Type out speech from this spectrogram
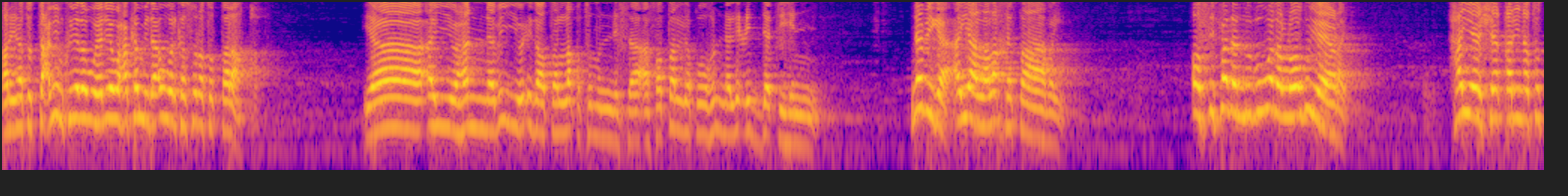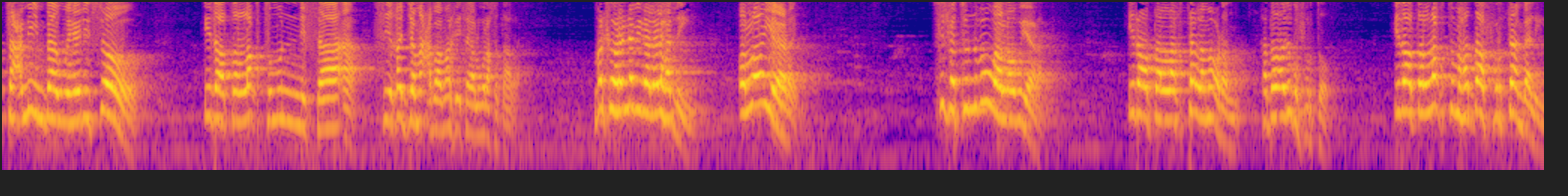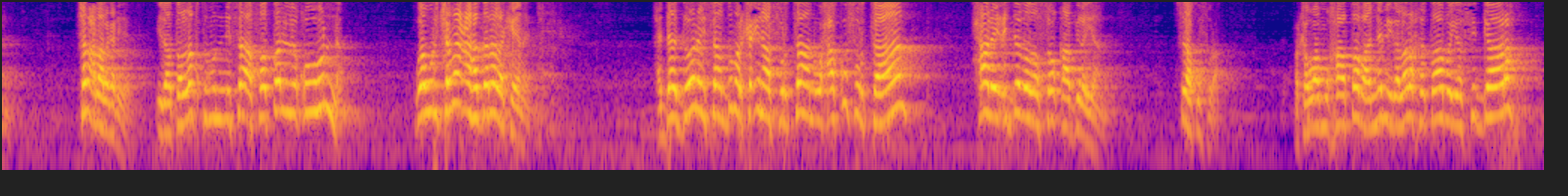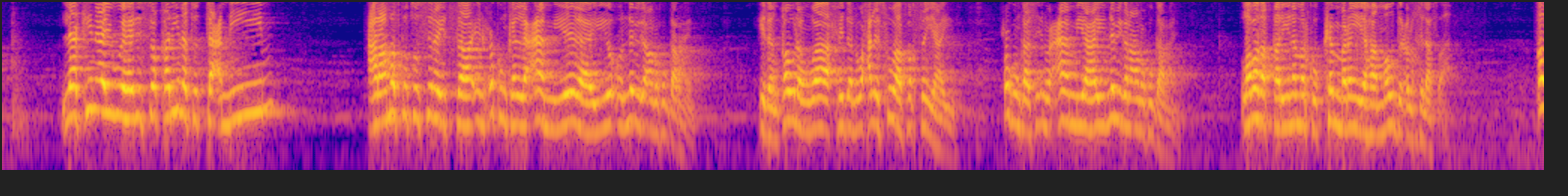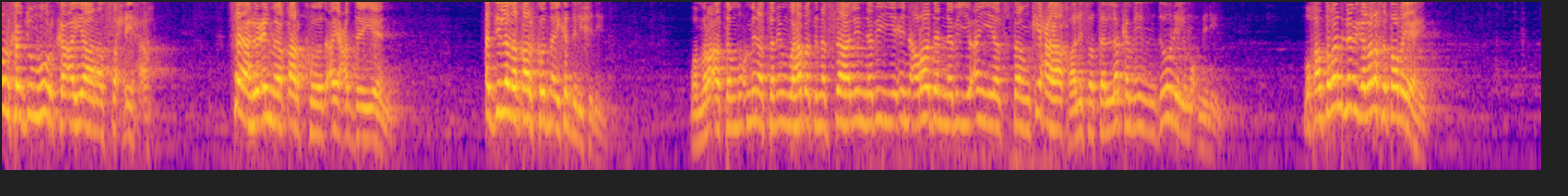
qariinatu tacmiimku iyadoo weheliyo waxaa ka mid ah awalka suuratu alaaq yaa ayuha nabiyu idaa طallaqtum الnisaءa faطalliquuhuna liciddatihin nebiga ayaa lala khitaabay oo sifada nubuwada loogu yeedhay ha yeeshee qariinatu tacmiim baa weheliso idaa طallaqtum الnisaa'a siiqo jamac baa markaysaga lagula khitaabay markii hore nebigaa lala hadlayey oo loo yeedhay sifatu nubuwa loogu yeedhay. Idaa dallaqta lama odhan haddaad adigu furto. Idaa dallaqtum haddaad furtaan baa la yidhi. Jamac baa laga dhigay. Idaa dallaqtum annisaa fatalliquuhunna waawuljamaaca haddana la keenay. Haddaad doonaysaan dumarka inaad furtaan waxaa ku furtaan xaalay ciddadooda soo qaabilayaan. Sidaa ku fura marka waa mukhaataba nebiga lala khitaabayo si gaara laakiin ay weheliso qariinatu tacmiim calaamad ku tusinaysaa in xukunka la caam yeelaayo oo nebiga aanu ku garahayn idan qowlan waaxidan waxaa la ysku waafaqsan yahay. Xukunkaasi inuu caam yahay nebigana aanu ku garahayn labada qariino markuu ka maran yahaa mawdicu lkhilaaf ah. Qowlka jumhuurka ayaana saxiix ah siday ahlucilmiga qaarkood ay caddeeyeen adilada qaarkoodna ay ka deliishadeen wamra'atan mu'minatan in wahabat nafsaha lilnabiyi in araada annabiyu an yastankixaha khaalisatan laka min duuni lmu'miniin mukhaataba nebiga lala khitaabay ahayd.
